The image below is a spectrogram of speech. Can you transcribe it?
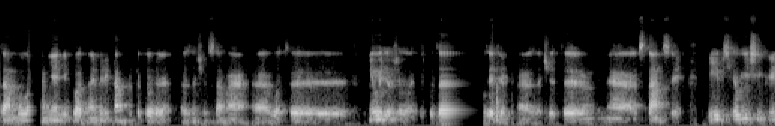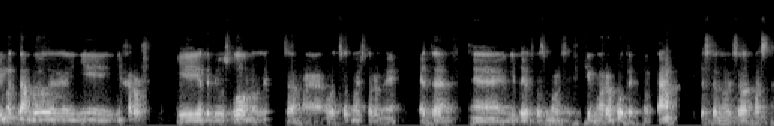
там была неадекватная американка, которая, значит, самая вот, не выдержала испытания этим, значит, станции. И психологический климат там был не, не хороший. И это, безусловно, самое, вот с одной стороны, это э, не дает возможности эффективно работать, но там это становится опасно.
